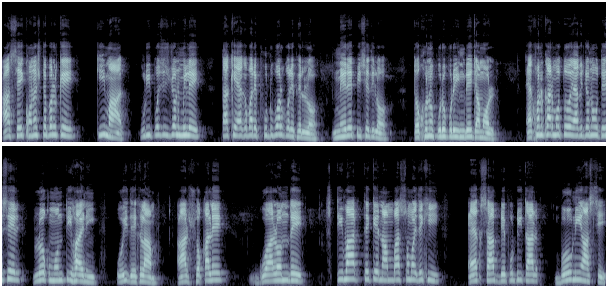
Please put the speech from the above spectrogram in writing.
আর সেই কনস্টেবলকে কি মার? কুড়ি পঁচিশ জন মিলে তাকে একবারে ফুটবল করে ফেলল, মেরে পিষে দিল। তখনও পুরোপুরি ইংরেজ আমল। এখনকার মতো একজনও দেশের লোক মন্ত্রী হয়নি। ওই দেখলাম। আর সকালে গোয়ালন্দে স্টিমার থেকে নামবার সময় দেখি এক সাব ডেপুটি তার বউ নিয়ে আসছে।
